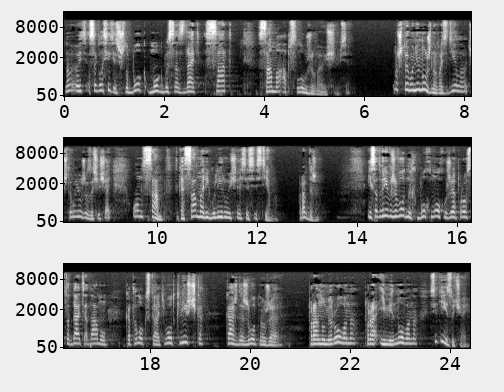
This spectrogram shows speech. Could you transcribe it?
Но ведь согласитесь, что Бог мог бы создать сад самообслуживающимся. Ну, что его не нужно возделывать, что его не нужно защищать. Он сам, такая саморегулирующаяся система. Правда же? И сотворив животных, Бог мог уже просто дать Адаму каталог, сказать, вот книжечка, каждое животное уже пронумеровано, проименовано. Сиди изучай.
